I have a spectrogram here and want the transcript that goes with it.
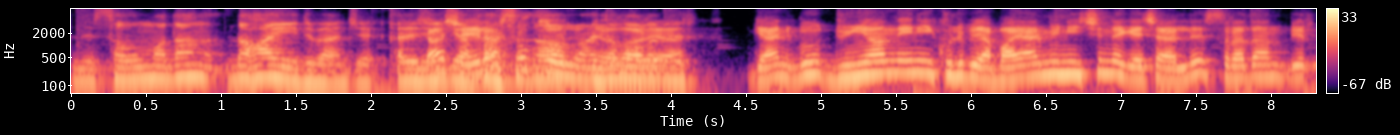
Yani savunmadan daha iyiydi bence. Kalecilik Ya şeyler çok zorlanıyorlar ya. olabilir. Yani bu dünyanın en iyi kulübü ya Bayern Münih için de geçerli. Sıradan bir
